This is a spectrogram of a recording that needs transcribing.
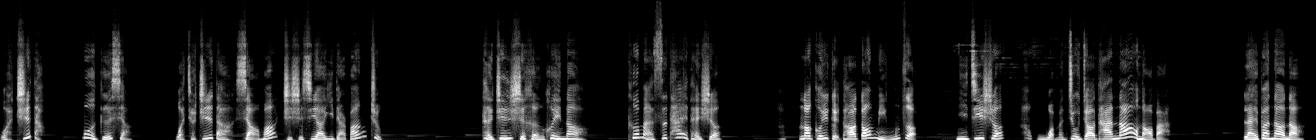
我知道，莫格想，我就知道小猫只是需要一点帮助。他真是很会闹，托马斯太太说：“那可以给它当名字。”尼基说：“我们就叫它闹闹吧。”来吧，闹闹，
